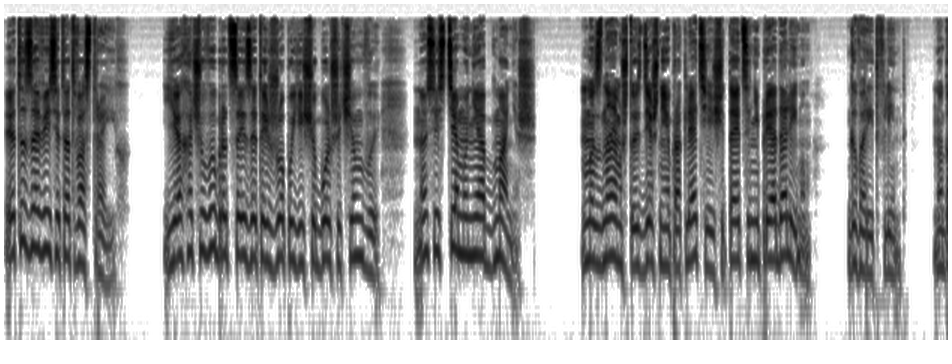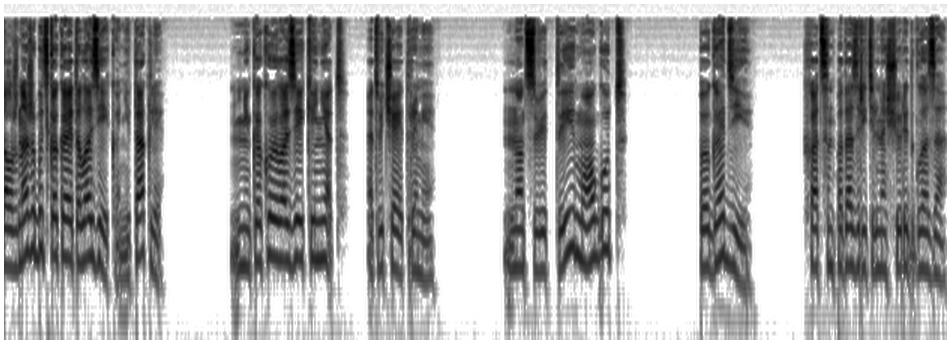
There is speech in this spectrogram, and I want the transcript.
«Это зависит от вас троих. Я хочу выбраться из этой жопы еще больше, чем вы, но систему не обманешь. Мы знаем, что здешнее проклятие считается непреодолимым», — говорит Флинт. «Но должна же быть какая-то лазейка, не так ли?» «Никакой лазейки нет», — отвечает Реми. «Но цветы могут...» «Погоди». Хадсон подозрительно щурит глаза.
